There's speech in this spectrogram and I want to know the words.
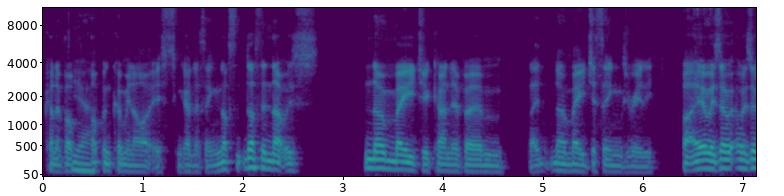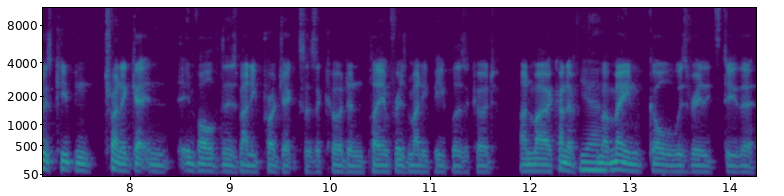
kind of up, Yeah. up and coming artists and kind of thing. Nothing nothing that was no major kind of um like no major things really. But I was I was always keeping trying to get in, involved in as many projects as I could and playing for as many people as I could. And my kind of Yeah. my main goal was really to do the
